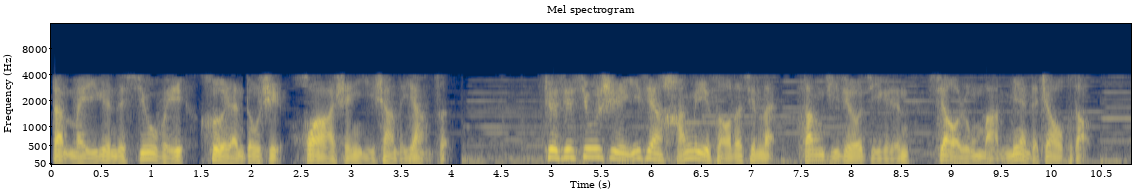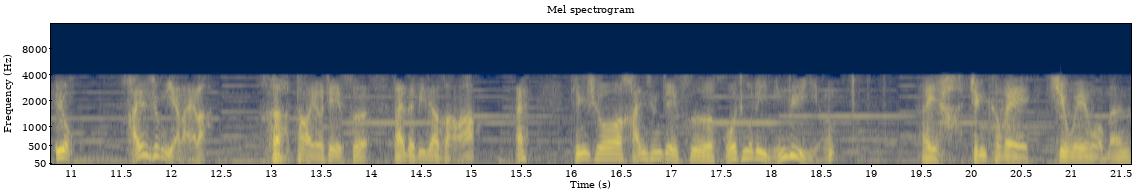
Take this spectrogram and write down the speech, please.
但每一个人的修为赫然都是化神以上的样子。这些修士一见韩立走了进来，当即就有几个人笑容满面的招呼道：“哎呦，韩兄也来了！哈，道友这次来的比较早啊。听说韩兄这次活捉了一名绿影。”哎呀，真可谓是为我们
